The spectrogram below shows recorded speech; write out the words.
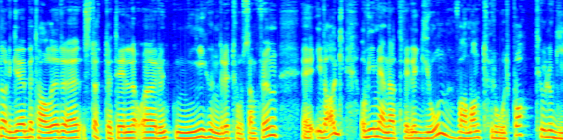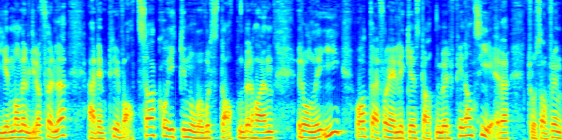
Norge betaler eh, støtte til eh, rundt 900 trossamfunn i dag. Og vi mener at religion, hva man tror på, teologien man velger å følge, er en privatsak og ikke noe hvor staten bør ha en rolle i. Og at derfor heller ikke staten bør finansiere trossamfunn.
